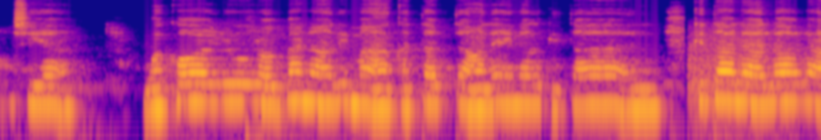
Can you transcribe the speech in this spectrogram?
خشية. وقالوا ربنا لما كتبت علينا القتال قتال لولا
